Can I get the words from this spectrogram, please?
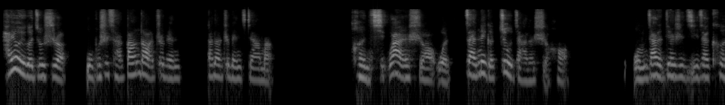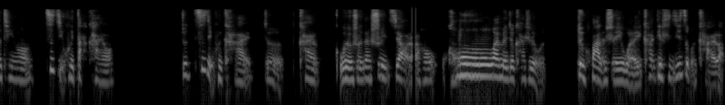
还有一个就是，我不是才搬到这边搬到这边家吗？很奇怪的是哦，我在那个旧家的时候，我们家的电视机在客厅哦，自己会打开哦，就自己会开，就开。我有时候在睡觉，然后轰，外面就开始有对话的声音，我来一看，电视机怎么开了？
